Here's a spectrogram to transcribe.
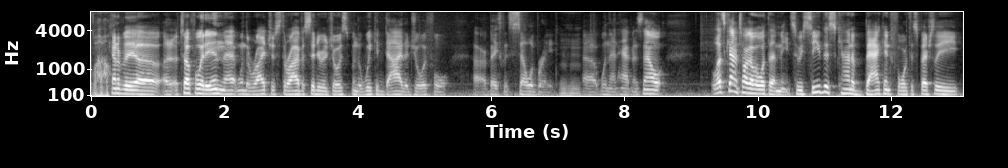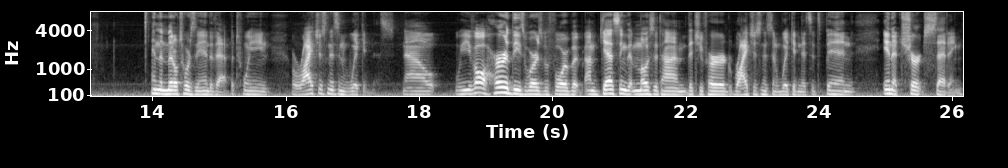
Wow. kind of a, uh, a tough way to end that. When the righteous thrive, a city rejoices. When the wicked die, the joyful uh, basically celebrate uh, when that happens. Now, let's kind of talk about what that means. So we see this kind of back and forth, especially in the middle towards the end of that, between righteousness and wickedness. Now, we've all heard these words before, but I'm guessing that most of the time that you've heard righteousness and wickedness, it's been in a church setting.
